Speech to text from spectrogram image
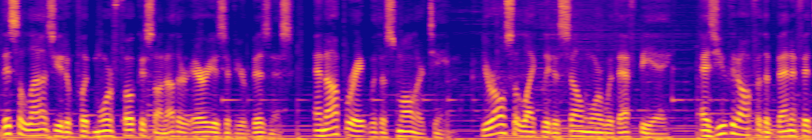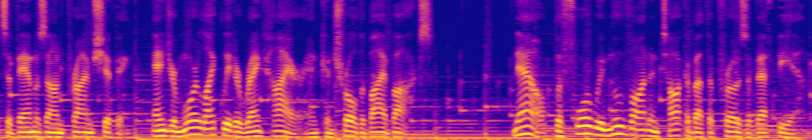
This allows you to put more focus on other areas of your business and operate with a smaller team. You're also likely to sell more with FBA, as you can offer the benefits of Amazon Prime shipping, and you're more likely to rank higher and control the buy box. Now, before we move on and talk about the pros of FBM.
